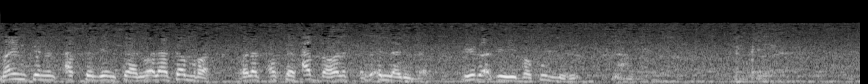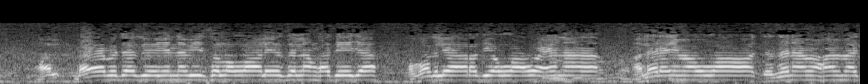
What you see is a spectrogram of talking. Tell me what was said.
ما يمكن أن تحصل الانسان ولا تمرة. ولا تحصل حبة ولا تحصل إلا ربا. ربا في ربا كله. نعم ما بدا زوج النبي صلى الله عليه وسلم خديجة وفضلها رضي الله عنها؟ قال رحمه الله دثنا محمد.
